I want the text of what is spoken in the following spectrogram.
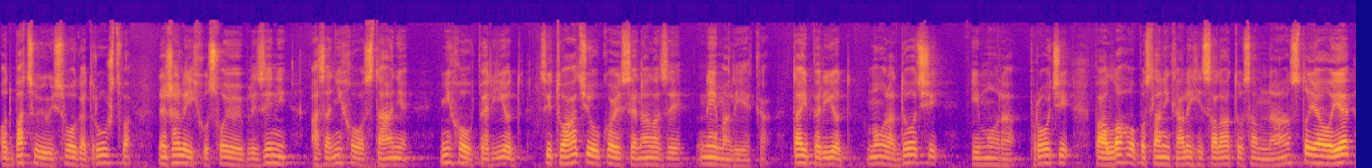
odbacuju iz svoga društva, ne žele ih u svojoj blizini, a za njihovo stanje, njihov period, situaciju u kojoj se nalaze, nema lijeka. Taj period mora doći i mora proći, pa Allahov poslanik alihi salatu sam nastojao je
